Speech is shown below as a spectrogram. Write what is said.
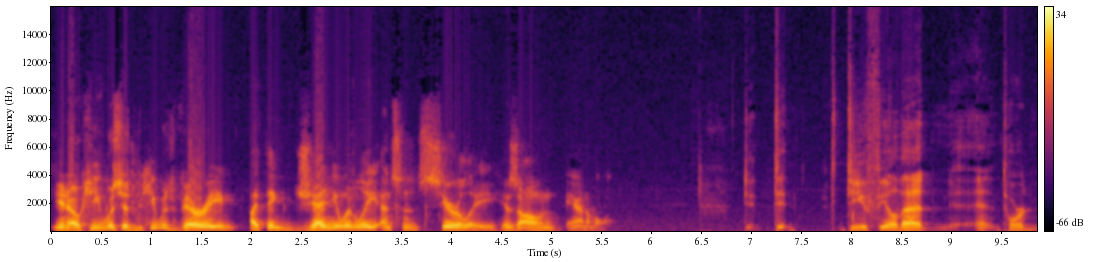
you know, he was just he was very, I think, genuinely and sincerely his own animal. Do, do, do you feel that uh, toward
